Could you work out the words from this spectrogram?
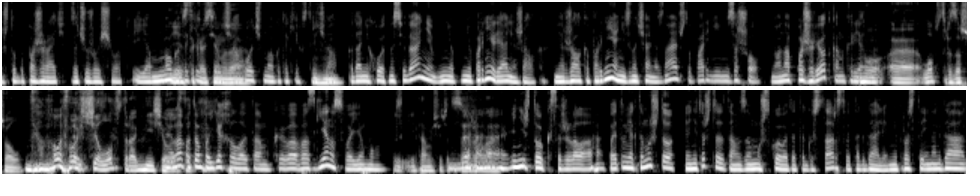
чтобы пожрать за чужой счет. И я много Есть таких такая тема, встречал, да. очень много таких встречал. Мгм. Когда они ходят на свидание, мне, мне парней реально жалко. Мне жалко парней, они изначально знают, что парень ей не зашел. Но она пожрет конкретно. Ну, э, лобстер зашел. Да, вот. Вообще лобстер огнище И она потом поехала там к Ва- Вазгену своему. И, и там еще что-то Да, сожрала. и не штука сожрала. Поэтому я к тому, что я не то, что там за мужское вот это государство и так далее. Мне просто иногда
